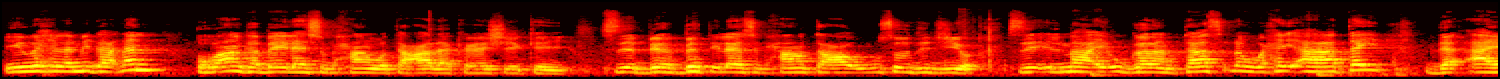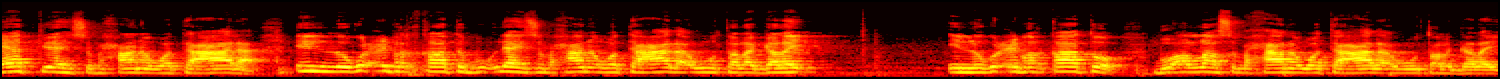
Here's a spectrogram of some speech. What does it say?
iyo wixii la mid ah dhan qur'aanka baa ilaahi subxaana wa tacaala kaga sheekeeyey sida bir birta ilaahi subxana wa tacala uu u soo dejiyo. Sida ilmaha ay u galaan. Taas dhan waxay ahaatay da aayaadka ilaahi subxaanahu wa tacaala in lagu cibro qaato buu ilaahi subxaanahu wa tacaala ugu talagalay in lagu cibro qaato buu allah subxaanahu wa tacaala ugu talagalay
